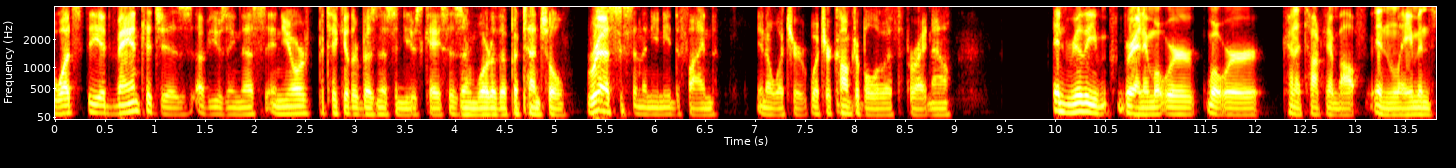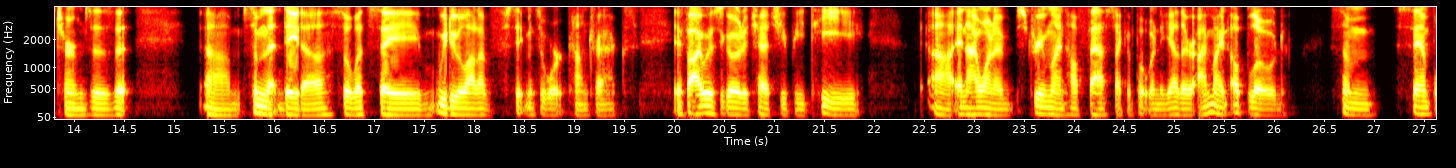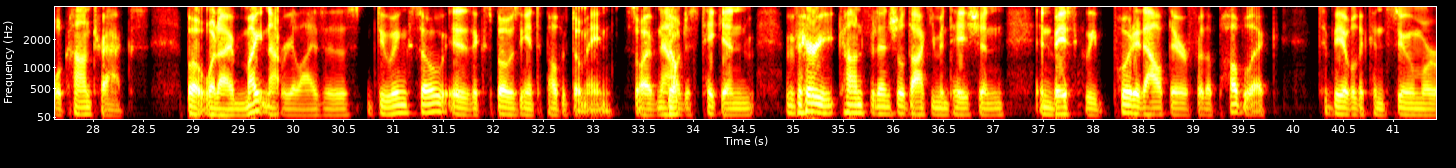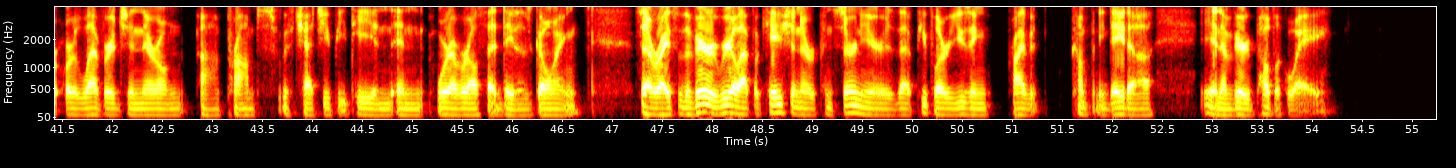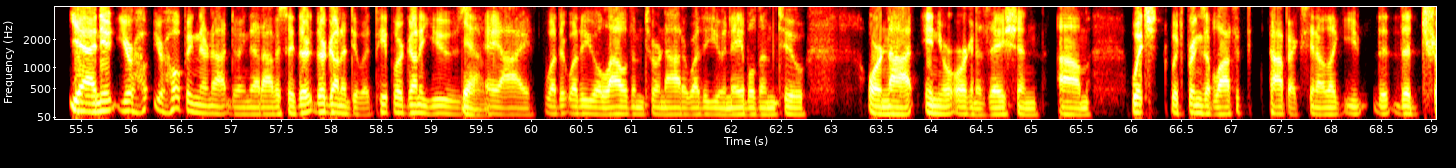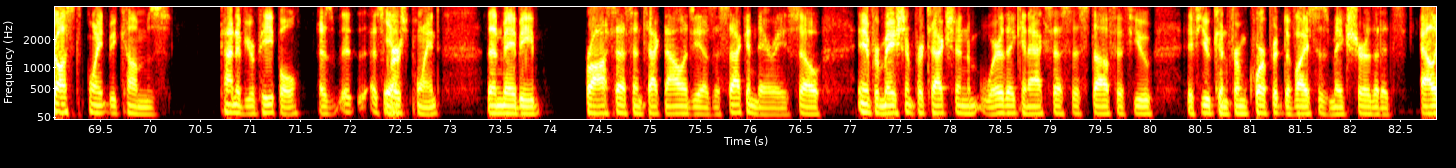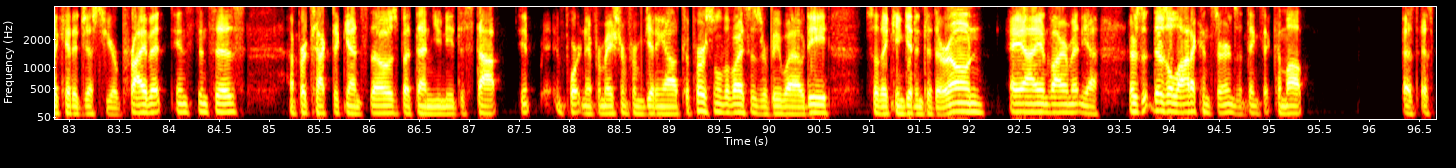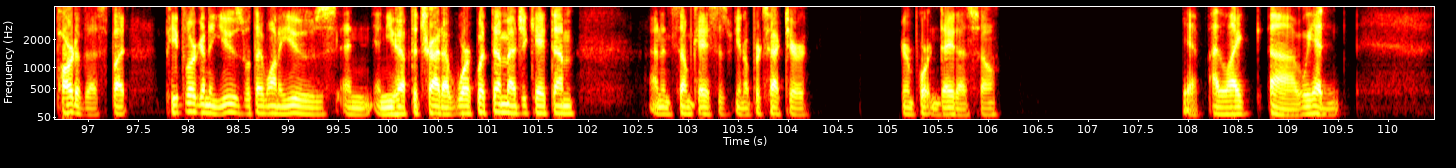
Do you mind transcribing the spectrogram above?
what's the advantages of using this in your particular business and use cases and what are the potential risks and then you need to find you know what you're what you're comfortable with for right now and really branden what we're what we're kind of talking about in layman's terms is that um, some of that data so let's say we do a lot of statements of work contracts if i was to go to chatgpt uh, and i want to streamline how fast i can put one together i might upload some sample contracts but what I might not realize is doing so is exposing it to public domain. So I've now yep. just taken very confidential documentation and basically put it out there for the public to be able to consume or, or leverage in their own uh, prompts with ChatGPT and, and wherever else that data is going. Is that right? So the very real application or concern here is that people are using private company data in a very public way yeah, and you're you're hoping they're not doing that. Obviously, they're they're going to do it. People are going to use yeah. AI, whether whether you allow them to or not, or whether you enable them to or not in your organization. Um, which which brings up lots of topics. You know, like you the the trust point becomes kind of your people as as yeah. first point, then maybe process and technology as a secondary. So information protection, where they can access this stuff. If you if you can from corporate devices, make sure that it's allocated just to your private instances and protect against those. But then you need to stop important information from getting out to personal devices or BYOD, so they can get into their own AI environment. Yeah, there's there's a lot of concerns and things that come up as as part of this, but people are going to use what they want to use, and and you have to try to work with them, educate them, and in some cases, you know, protect your your important data. So. Yeah, I like. Uh, we had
